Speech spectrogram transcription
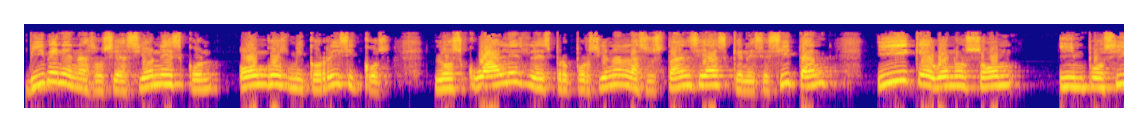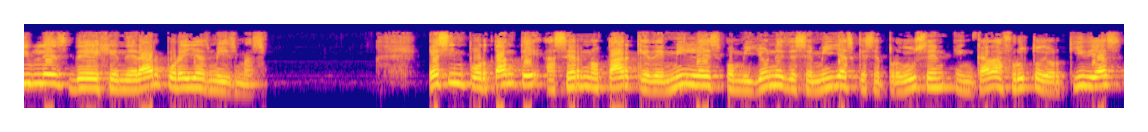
viven en asociaciones con hongos micorrízicos, los cuales les proporcionan las sustancias que necesitan y que, bueno, son imposibles de generar por ellas mismas. Es importante hacer notar que de miles o millones de semillas que se producen en cada fruto de orquídeas,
